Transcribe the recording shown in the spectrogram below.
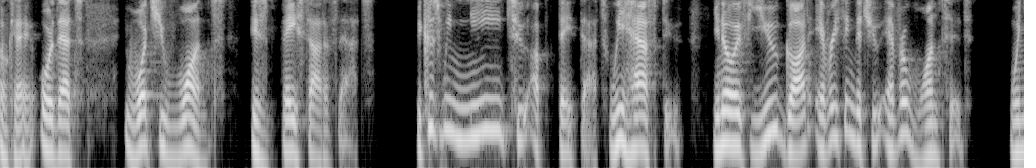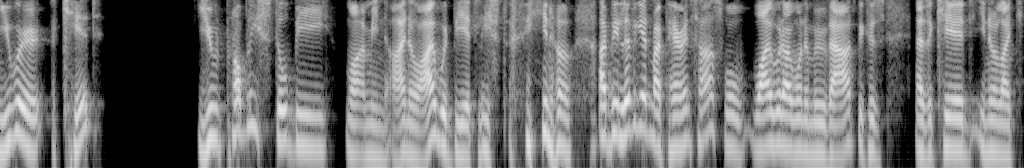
Okay. Or that what you want is based out of that because we need to update that. We have to. You know, if you got everything that you ever wanted when you were a kid, you would probably still be, well, I mean, I know I would be at least, you know, I'd be living at my parents' house. Well, why would I want to move out? Because as a kid, you know, like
